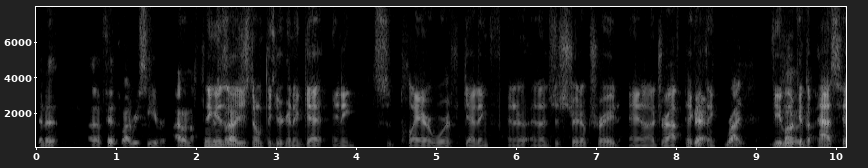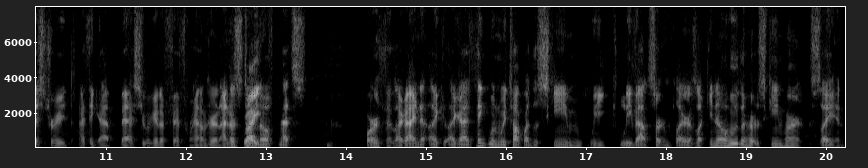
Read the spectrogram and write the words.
than a, a fifth wide receiver. I don't know. Thing is, I just don't think you're going to get any player worth getting in a, in a just straight up trade and a draft pick. I think right. if you Probably look at the past history, I think at best you would get a fifth rounder, and I just don't Right. know if that's worth it. Like I know, like like I think when we talk about the scheme, we leave out certain players. Like you know who the hurt scheme hurt? Slayton.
